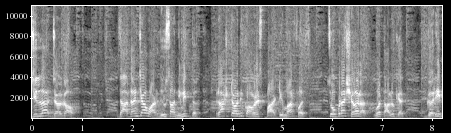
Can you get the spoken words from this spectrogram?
जिल्हा जळगाव. दादांच्या वाढदिवसानिमित्त राष्ट्रवादी काँग्रेस पार्टी मार्फत चोपडा शहरात व तालुक्यात गरीब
